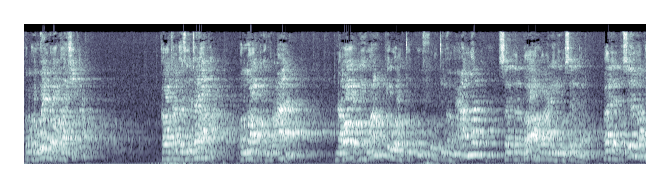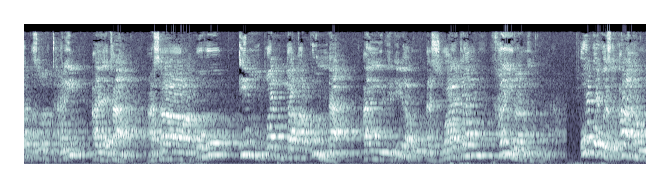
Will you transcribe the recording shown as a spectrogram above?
kwamba huenda wakaachika kawatangazia talaka Allah kwenye Qur'an na wao ni wake wa mtukufu mtume Muhammad sallallahu alaihi wasallam pale aliposema katika sura at-tahrim aya ya 5 asabuhu in talaqakunna an yubdilahu azwajan khayran minkunna upo uwezekano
